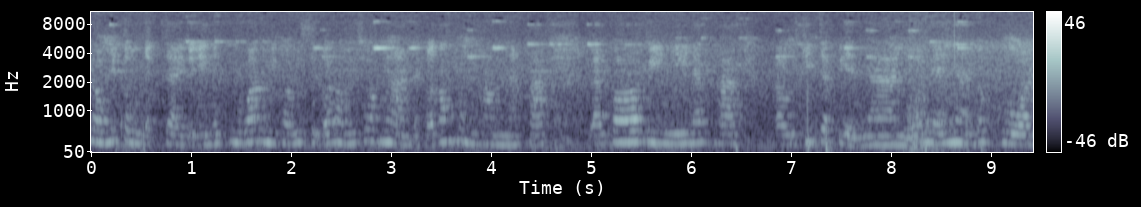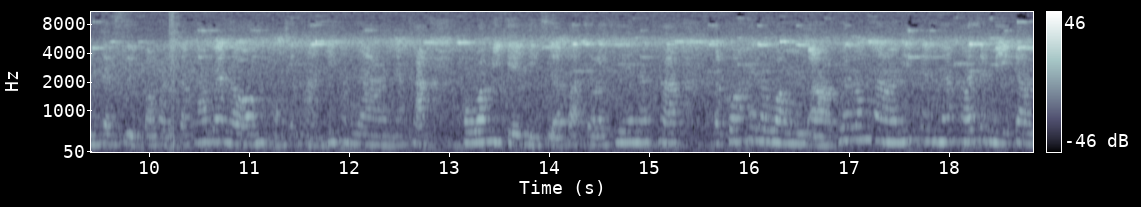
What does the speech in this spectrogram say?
เราไม่ตรงกับใจตัวเองก็คือว่าเรามีความรู้สึกว่าเราไม่ชอบงาน แต่ก็ต้องทนทำนะคะ แล้วก็ปีนี้นะคะ เราคิดจะเป รจะสืบประวัติสภาพแวดล้อมของสถานที่ทำงานนะคะ เพราะว่ามีเกณฑ์หนีเสือปะจระเข้นะคะ แล้วก็ให้ระวังเพื่อนร่วมงานนิดนึงนะคะ จะมีการ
